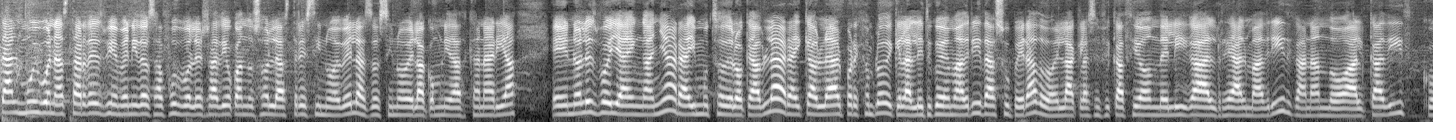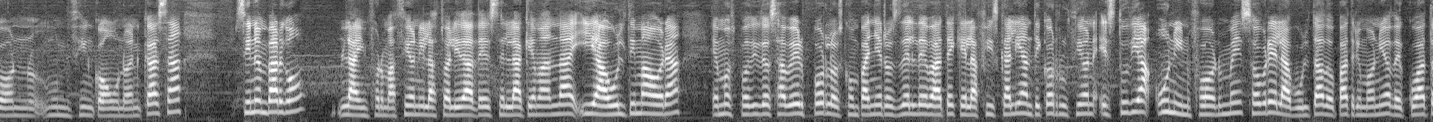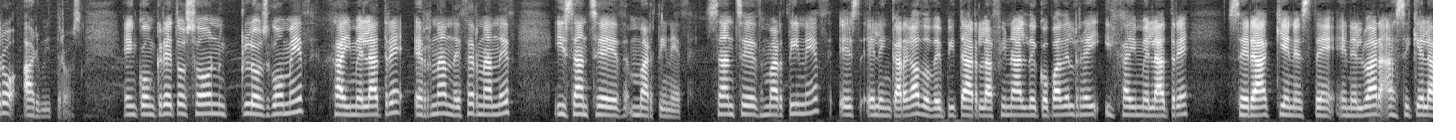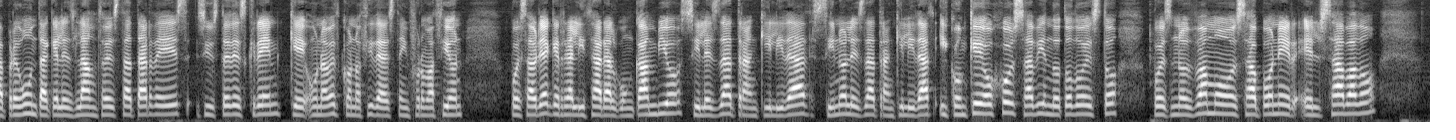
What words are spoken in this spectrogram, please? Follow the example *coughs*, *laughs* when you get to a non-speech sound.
Tal? Muy buenas tardes, bienvenidos a Fútbol es Radio cuando son las 3 y 9, las 2 y 9 en la Comunidad Canaria. Eh, no les voy a engañar, hay mucho de lo que hablar. Hay que hablar, por ejemplo, de que el Atlético de Madrid ha superado en la clasificación de Liga al Real Madrid, ganando al Cádiz con un 5-1 en casa. Sin embargo, la información y la actualidad es la que manda y a última hora hemos podido saber por los compañeros del debate que la Fiscalía Anticorrupción estudia un informe sobre el abultado patrimonio de cuatro árbitros. En concreto son Clos Gómez, Jaime Latre, Hernández Hernández y Sánchez Martínez. Sánchez Martínez es el encargado de pitar la final de Copa del Rey y Jaime Latre será quien esté en el bar. Así que la pregunta que les lanzo esta tarde es si ustedes creen que una vez conocida esta información, pues habría que realizar algún cambio, si les da tranquilidad, si no les da tranquilidad y con qué ojos, sabiendo todo esto, pues nos vamos a poner el sábado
